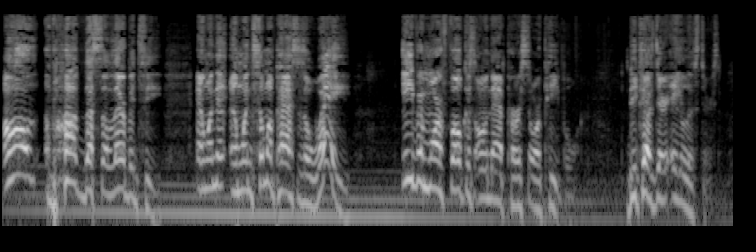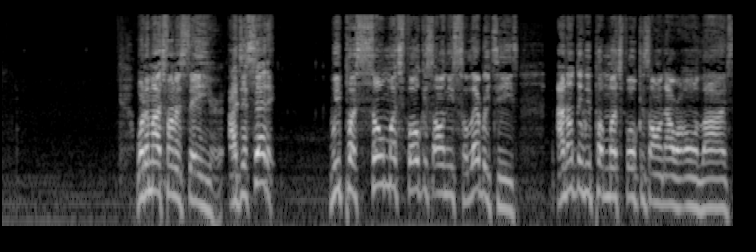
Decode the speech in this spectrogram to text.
All about the celebrity. And when they, and when someone passes away, even more focus on that person or people because they're A-listers. What am I trying to say here? I just said it. We put so much focus on these celebrities. I don't think we put much focus on our own lives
